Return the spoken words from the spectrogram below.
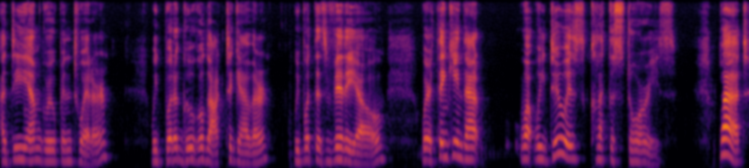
a DM group in Twitter We'd put a Google Doc together. We put this video. We're thinking that what we do is collect the stories. But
